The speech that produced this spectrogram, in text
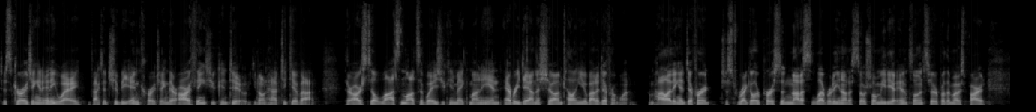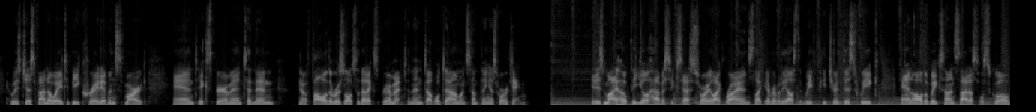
discouraging in any way. In fact, it should be encouraging. There are things you can do. You don't have to give up there are still lots and lots of ways you can make money. And every day on the show, I'm telling you about a different one. I'm highlighting a different, just regular person, not a celebrity, not a social media influencer for the most part, who has just found a way to be creative and smart and experiment and then, you know, follow the results of that experiment and then double down when something is working. It is my hope that you'll have a success story like Ryan's, like everybody else that we've featured this week and all the weeks on Side Hustle School.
